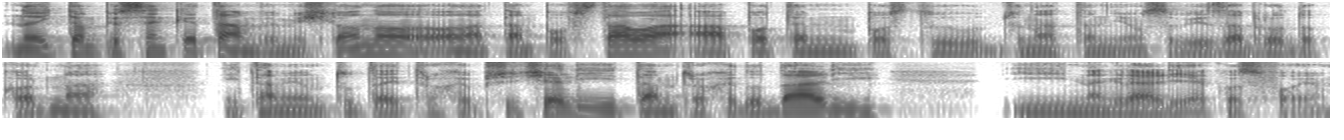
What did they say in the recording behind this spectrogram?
No i tą piosenkę tam wymyślono, ona tam powstała, a potem po prostu Jonathan ją sobie zabrał do Korna i tam ją tutaj trochę przycięli, tam trochę dodali i nagrali jako swoją.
